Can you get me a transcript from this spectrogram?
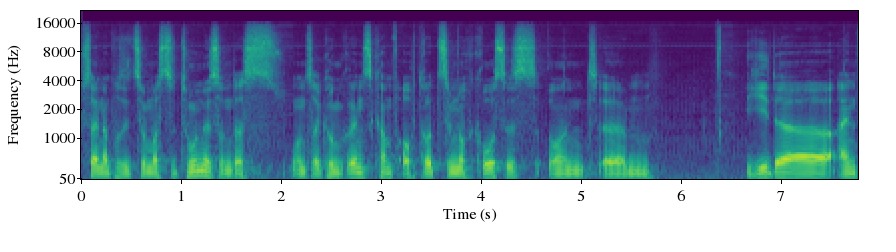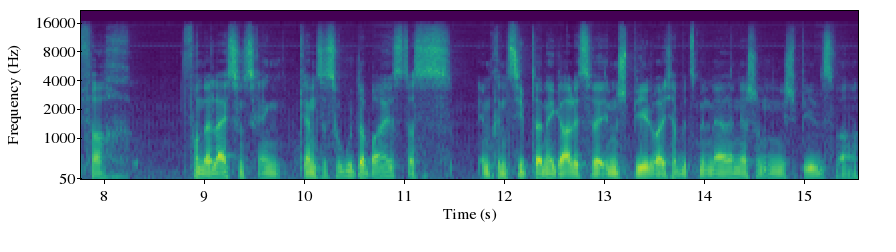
seiner Position, was zu tun ist und dass unser Konkurrenzkampf auch trotzdem noch groß ist und ähm, jeder einfach von der Leistungsgrenze so gut dabei ist, dass es im Prinzip dann egal ist, wer innen spielt, weil ich habe jetzt mit mehreren ja schon innen gespielt. Es war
